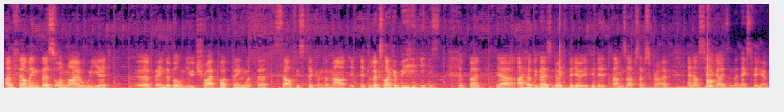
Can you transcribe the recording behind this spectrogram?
I'm filming this on my weird uh, bendable new tripod thing with the selfie stick and the mount. It, it looks like a beast. but yeah, I hope you guys enjoyed the video. If you did, thumbs up, subscribe, and I'll see you guys in the next video.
